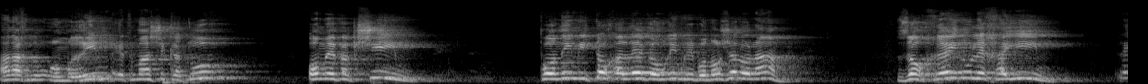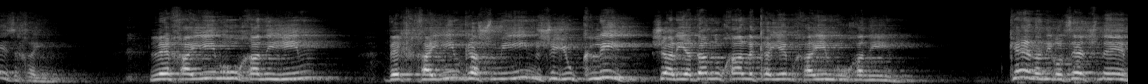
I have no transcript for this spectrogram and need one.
אנחנו אומרים את מה שכתוב, או מבקשים, פונים מתוך הלב ואומרים, ריבונו של עולם, זוכרנו לחיים. לאיזה חיים? לחיים רוחניים וחיים גשמיים שיהיו כלי שעל ידם נוכל לקיים חיים רוחניים. כן, אני רוצה את שניהם.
